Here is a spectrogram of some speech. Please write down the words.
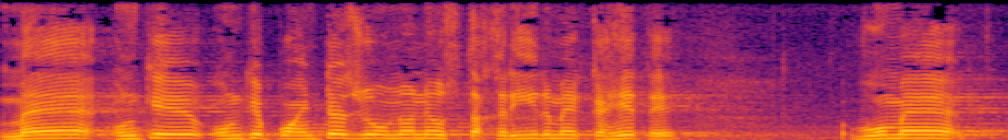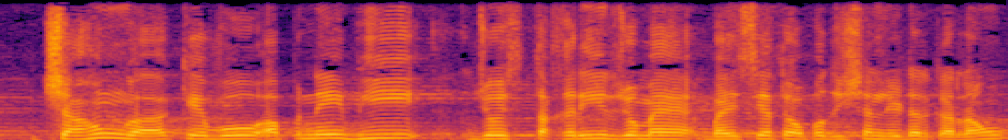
मैं उनके उनके पॉइंटर्स जो उन्होंने उस तकरीर में कहे थे, वो मैं चाहूँगा कि वो अपने भी जो इस तकरीर जो मैं बहसीत अपोजिशन लीडर कर रहा हूँ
